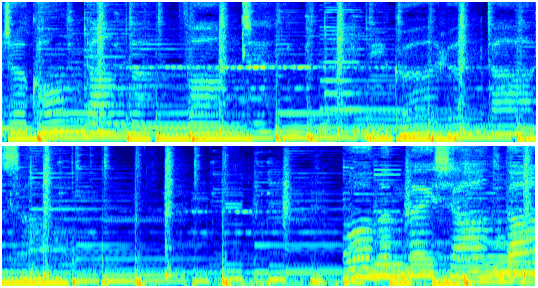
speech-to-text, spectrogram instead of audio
这空荡的房间，一个人打扫。我们没想到。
